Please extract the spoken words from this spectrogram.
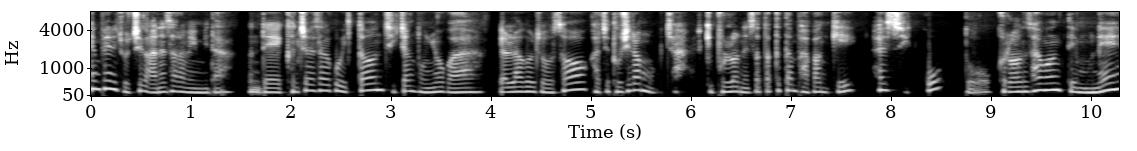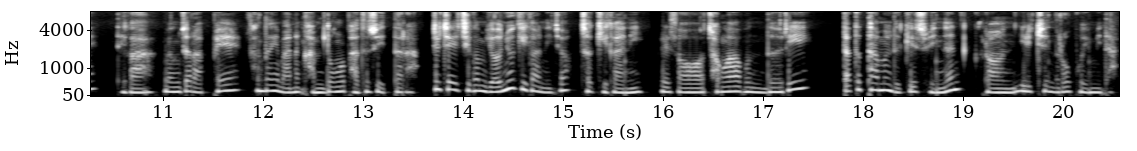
행편이 좋지가 않은 사람입니다. 근데 근처에 살고 있던 직장 동료가 연락을 줘서 같이 도시락 먹자 이렇게 불러내서 따뜻한 밥 한 끼 할 수 있고 또 그런 상황 때문에 내가 명절 앞에 상당히 많은 감동을 받을 수 있더라. 실제 지금 연휴 기간이죠. 저 기간이. 그래서 정화분들이 따뜻함을 느낄 수 있는 그런 일진으로 보입니다.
